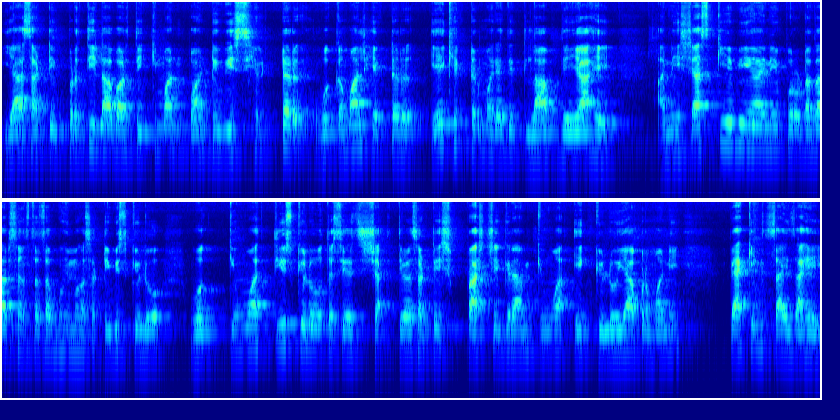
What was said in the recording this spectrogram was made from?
यासाठी प्रति लाभार्थी किमान पॉईंट वीस हेक्टर व कमाल हेक्टर एक हेक्टर मर्यादित लाभ देय आहे. आणि शासकीय बियाणे पुरवठादार संस्थाचा भुईमुगासाठी वीस किलो व किंवा तीस किलो तसेच शा तिळासाठी पाचशे ग्रॅम किंवा एक किलो याप्रमाणे पॅकिंग साईज आहे.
